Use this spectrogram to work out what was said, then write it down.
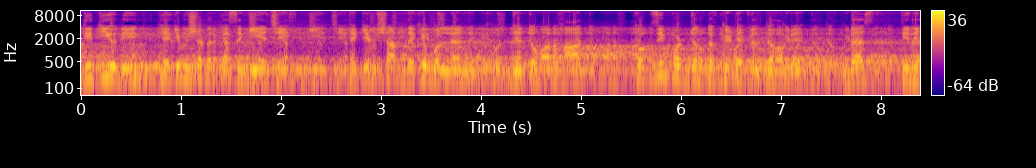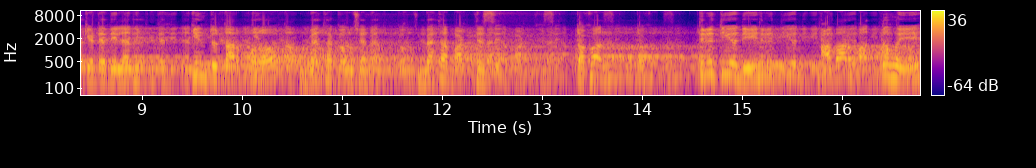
দ্বিতীয় দিন হেকিম সাহেবের কাছে গিয়েছি। হেকিম সাহেব দেখে বললেন যে, তোমার হাত কবজি পর্যন্ত কেটে ফেলতে হবে। ব্যাস, তিনি কেটে দিলেন। কিন্তু তারপরও ব্যথা কমছে না। ব্যথা বাড়তেছে। তখন তৃতীয় দিন আবার বাধ্য হয়ে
